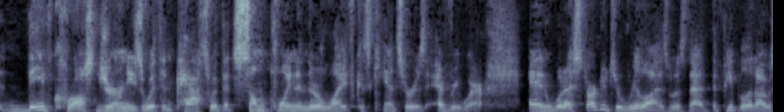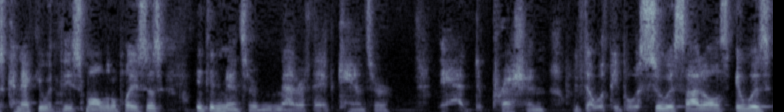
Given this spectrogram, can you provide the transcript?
they've crossed journeys with and passed with at some point in their life because cancer is everywhere. And what I started to realize was that the people that I was connecting with these small little places, it didn't matter if they had cancer, they had depression. We've dealt with people with suicidals. It was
